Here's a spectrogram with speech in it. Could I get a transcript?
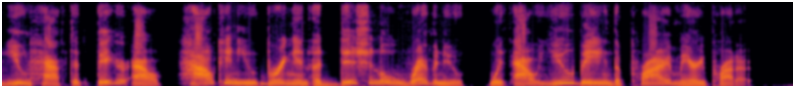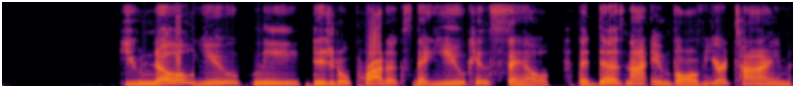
you have to figure out how can you bring in additional revenue without you being the primary product. You know you need digital products that you can sell that does not involve your time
